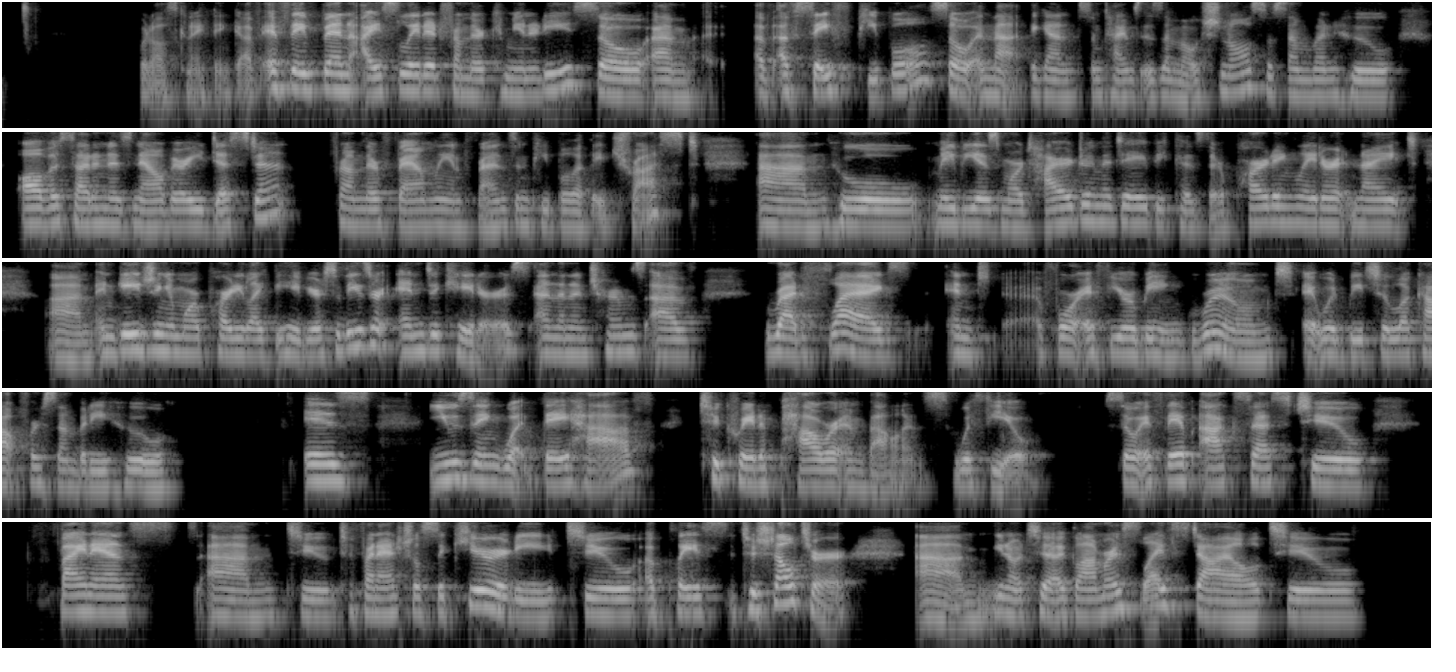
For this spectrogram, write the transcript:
what else can I think of? If they've been isolated from their community, so um, of, of, safe people. So, and that again sometimes is emotional. So, someone who all of a sudden is now very distant from their family and friends and people that they trust, um, who maybe is more tired during the day because they're partying later at night, um, engaging in more party like behavior. So, these are indicators. And then, in terms of red flags, and for if you're being groomed, it would be to look out for somebody who is using what they have to create a power imbalance with you. So if they have access to finance, um, to to financial security, to a place to shelter, um, you know, to a glamorous lifestyle, to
